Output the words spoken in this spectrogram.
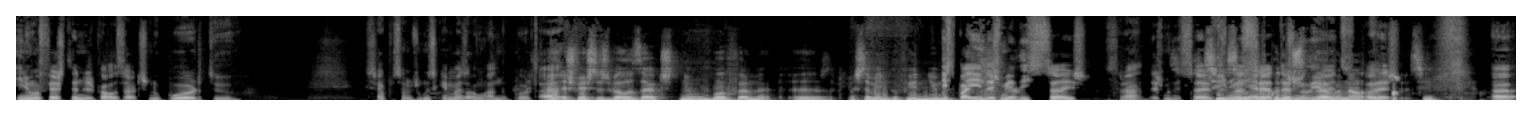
E numa festa nas Belas Artes no Porto. Já passamos música em mais algum lado no Porto. Ah, As festas de Belas Artes tinham uma boa fama, eh, mas também nunca fui a nenhuma. isto para aí em 2006. Será? 2006, sim, sim, 2007, era quando eu 2008, estudava, não. talvez. Sim. Ah,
